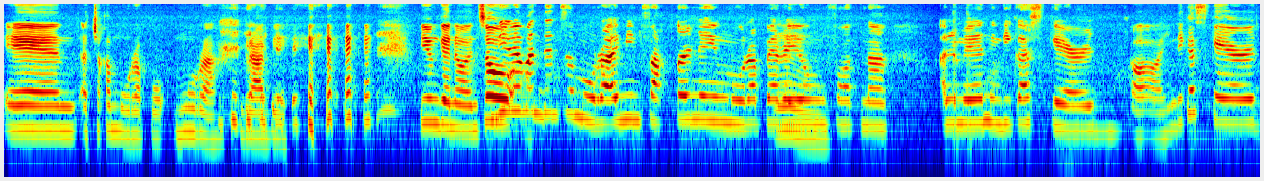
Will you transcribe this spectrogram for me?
And, at saka mura po. Mura. Grabe. yung ganon. So, hindi naman din sa mura. I mean, factor na yung mura, pero Mm. yung thought na, alam mo yun, hindi ka scared. Oo, hindi ka scared,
